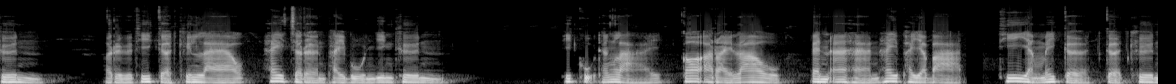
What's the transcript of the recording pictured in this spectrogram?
ขึ้น หรือที่เกิดขึ้นแล้วให้เจริญภัยบูญยิ่งขึ้นพิกุทั้งหลายก็อะไรเล่า เป็นอาหารให้พยาบาทที่ยังไม่เกิดเกิดขึ้น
